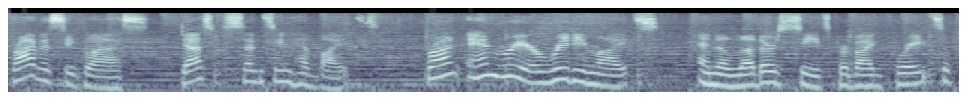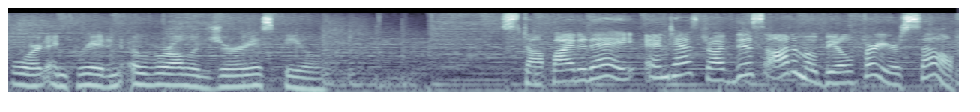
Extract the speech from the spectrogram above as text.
privacy glass, dusk sensing headlights, front and rear reading lights, and the leather seats provide great support and create an overall luxurious feel. Stop by today and test drive this automobile for yourself.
